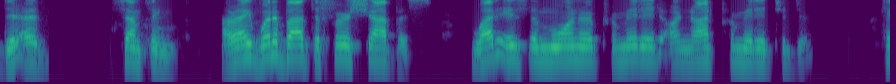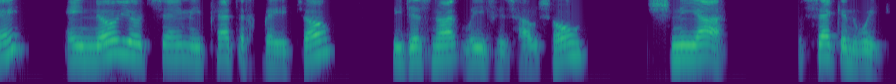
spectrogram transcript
the, uh, something. All right, what about the first Shabbos? What is the mourner permitted or not permitted to do? Okay, Petach he does not leave his household. Shniya, the second week.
